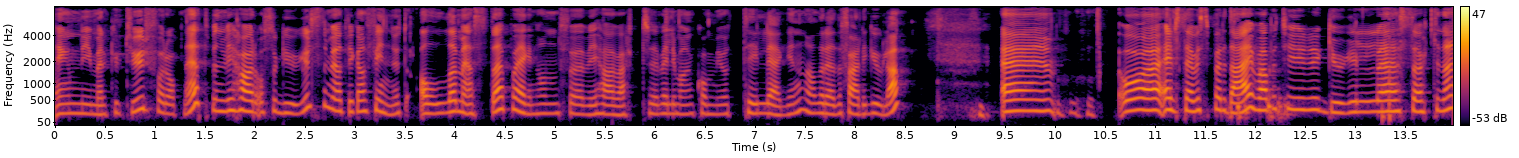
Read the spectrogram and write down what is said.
en mye mer kultur for åpenhet, men vi har også Google, som gjør at vi kan finne ut aller meste på egen hånd før vi har vært Veldig mange kommer jo til legen allerede ferdig googla. Eh, og Else, jeg vil spørre deg, Hva betyr Google-søkene?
